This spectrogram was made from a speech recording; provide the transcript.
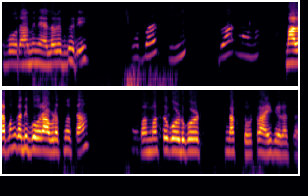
बोरा आम्ही न्यायला घरी. मला पण कधी बोर आवडत नव्हता पण मस्त गोड गोड लागतो ट्राय केला तर.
